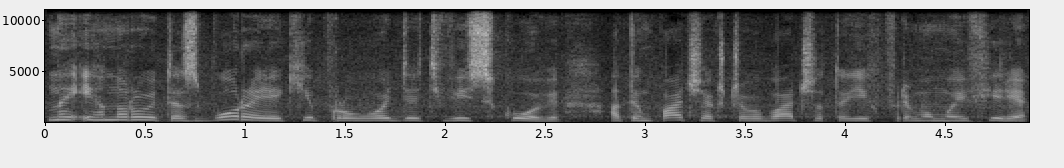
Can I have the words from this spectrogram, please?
не ігноруйте збори, які проводять військові. А тим паче, якщо ви бачите їх в прямому ефірі,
